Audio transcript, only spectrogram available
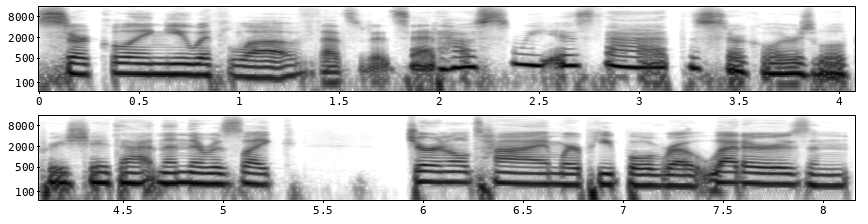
circling you with love. That's what it said. How sweet is that? The circlers will appreciate that. And then there was like journal time where people wrote letters and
